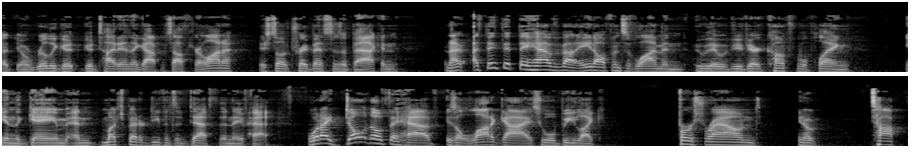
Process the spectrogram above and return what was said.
a you know, really good good tight end they got from South Carolina. They still have Trey Benson as a back, and and I, I think that they have about eight offensive linemen who they would be very comfortable playing in the game and much better defensive depth than they've had. What I don't know if they have is a lot of guys who will be like first round, you know, top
